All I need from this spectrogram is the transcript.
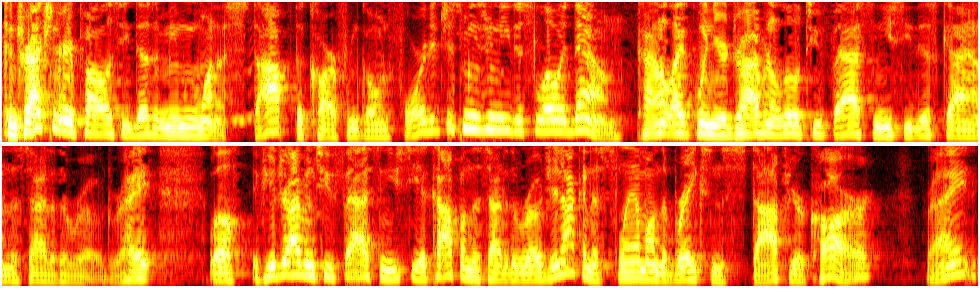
contractionary policy doesn't mean we want to stop the car from going forward. It just means we need to slow it down. Kind of like when you're driving a little too fast and you see this guy on the side of the road, right? Well, if you're driving too fast and you see a cop on the side of the road, you're not going to slam on the brakes and stop your car right?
